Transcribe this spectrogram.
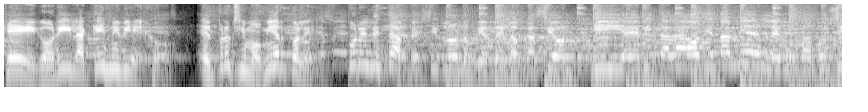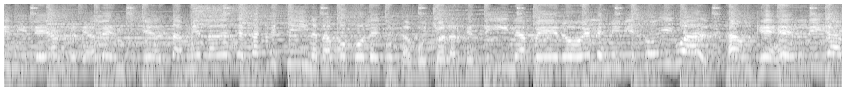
Qué gorila que es mi viejo el próximo miércoles por el destape. Decirlo no pierde la ocasión y evita la odia también. Le gusta y Leandro y Alem. Él también la detesta Cristina, tampoco le gusta mucho la Argentina, pero él es mi viejo igual, aunque él diga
